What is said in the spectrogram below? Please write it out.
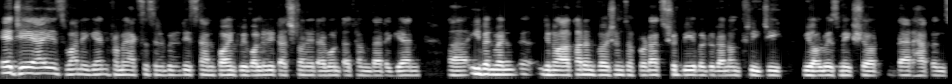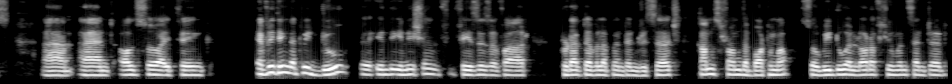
Edge AI is one again from an accessibility standpoint. We've already touched on it. I won't touch on that again uh, even when uh, you know our current versions of products should be able to run on 3G, we always make sure that happens. Um, and also, I think everything that we do uh, in the initial phases of our product development and research comes from the bottom up. So we do a lot of human-centered,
